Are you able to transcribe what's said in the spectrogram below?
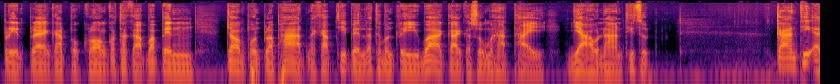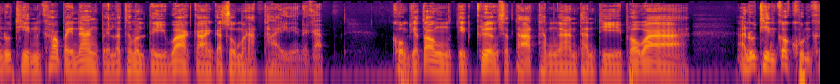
เปลี่ยนแปลงการปกครองก็เท่ากับว่าเป็นจอมพลประภาสนะครับที่เป็นรัฐมนตรีว่าการกระทรวงมหาดไทยยาวนานที่สุด การที่อนุทินเข้าไปนั่งเป็นรัฐมนตรีว่าการกระทรวงมหาดไทยเนี่ยนะครับ คงจะต้องติดเครื่องสตาร์ททำงานทันที เพราะว่าอนุทินก็คุ้นเค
